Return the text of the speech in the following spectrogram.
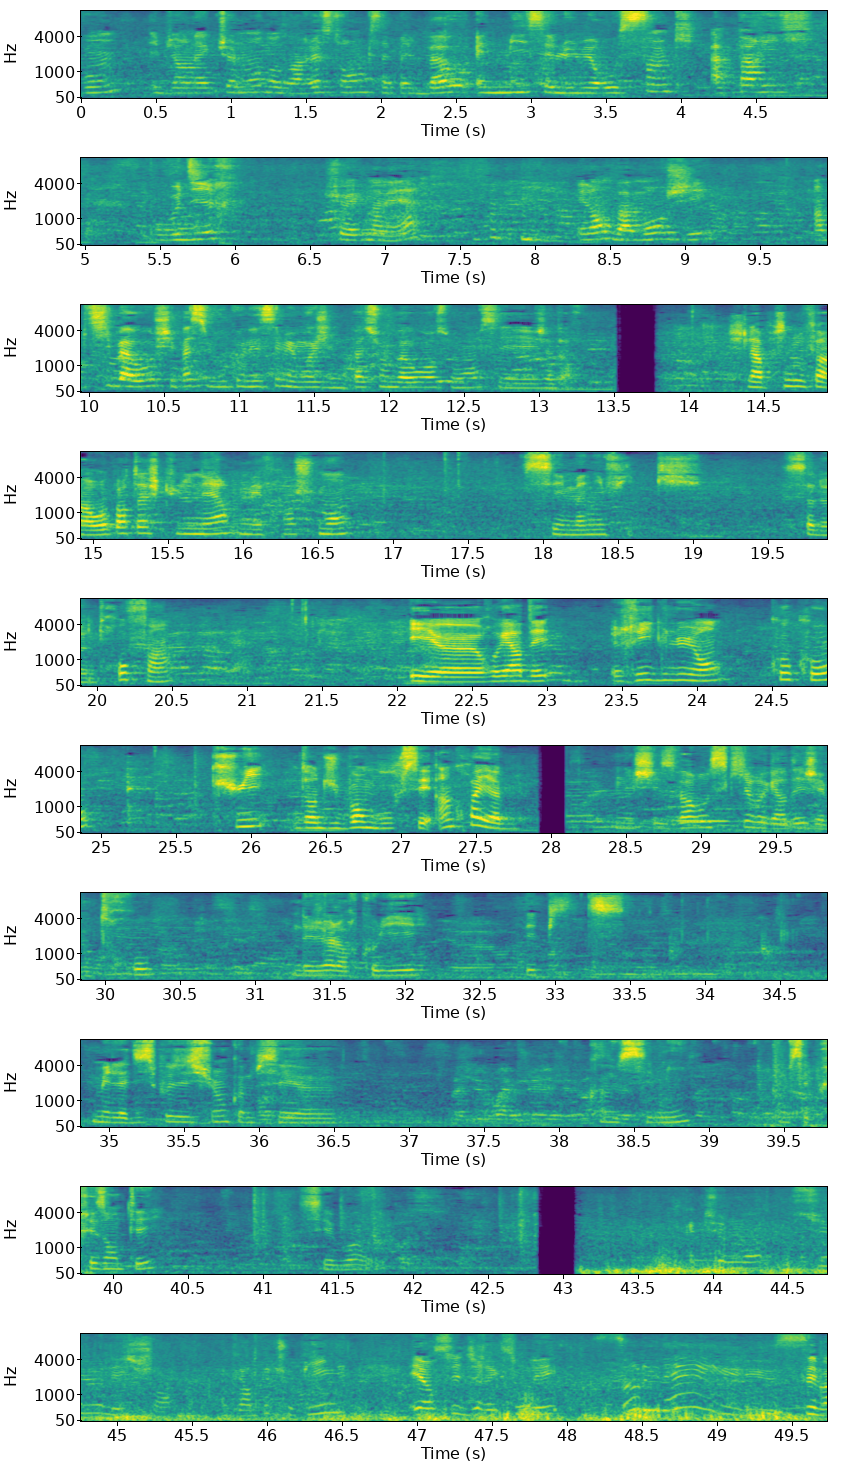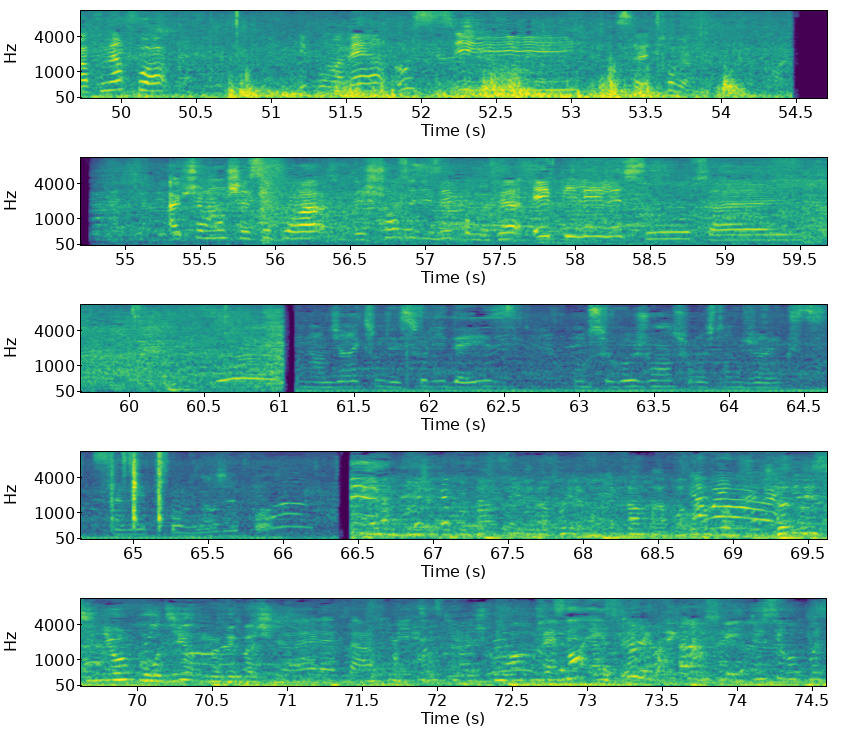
Bon, et bien on est actuellement dans un restaurant qui s'appelle Bao Me, c'est le numéro 5 à Paris. Pour vous dire, je suis avec ma mère. Et là on va manger un petit bao. Je sais pas si vous connaissez, mais moi j'ai une passion bao en ce moment, c'est j'adore. J'ai l'impression de vous faire un reportage culinaire, mais franchement, c'est magnifique. Ça donne trop faim. Et euh, regardez, riz gluant, coco, cuit dans du bambou. C'est incroyable. On est chez Swarovski, regardez, j'aime trop. Déjà leur collier, pépites. Mais la disposition, comme c'est euh, comme c'est mis, comme c'est présenté, c'est waouh. Actuellement sur les champs, on fait un peu de shopping et ensuite direction les Holidays. C'est ma première fois et pour ma mère aussi. Ça va être trop bien. Actuellement chez Sephora des Champs-Élysées pour me faire épiler les sourcils. On est en direction des Solidays. On se rejoint sur le stand du Rex. Ça va être trop bien, je crois. Donne des signaux pour dire ne me fais pas chier. Je. Est-ce que le fait que vous soyez deux séropositifs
